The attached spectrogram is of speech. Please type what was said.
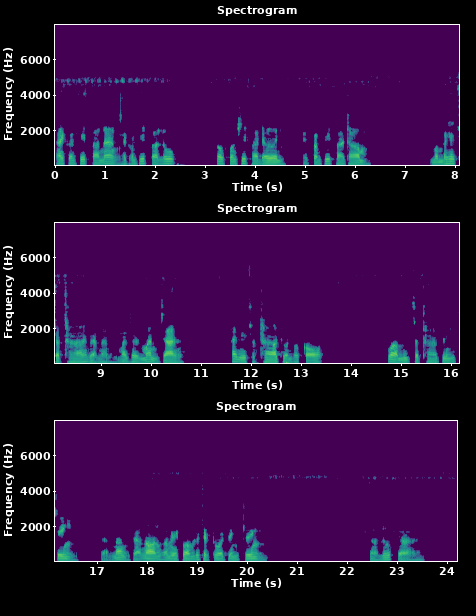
ให้ความคิดพานั่งให้ความคิดพาลุก ก็ความคิดพาเดินเป็นความคิดผาธรรมมันไม่ใช่ศรัทธาแบบนั้นไม่ใช่มั่นใจ ให้มีศรัทธาส่วนประกอบ ว่ามีศรัทธาจริงๆจะนั่งจะนอนก็มีความรู้จักตัวจริงๆจะลุกจะไป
